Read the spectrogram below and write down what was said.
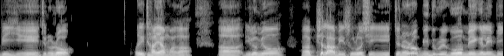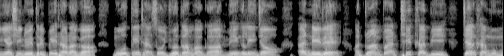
ပြီးရင်ကျွန်တော်တို့ ပရိထားရမှာကအာဒီလိုမျိုးအာဖြစ်လာပြီဆိုလို့ရှိရင်ကျွန်တော်တို့ပြည်သူတွေကိုမင်္ဂလင်ပညာရှင်တွေသတိပေးထားတာကမိုးသေးထန်စောရွက်သွမ်းပါကမင်္ဂလင်ကြောင့်အနေတဲ့အတွမ်းပန်းထိခတ်ပြီးကြမ်းခံမှုမ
